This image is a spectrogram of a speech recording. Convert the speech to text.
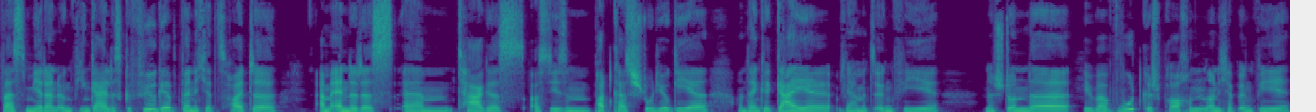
was mir dann irgendwie ein geiles Gefühl gibt, wenn ich jetzt heute am Ende des ähm, Tages aus diesem Podcast-Studio gehe und denke, geil, wir haben jetzt irgendwie eine Stunde über Wut gesprochen und ich habe irgendwie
